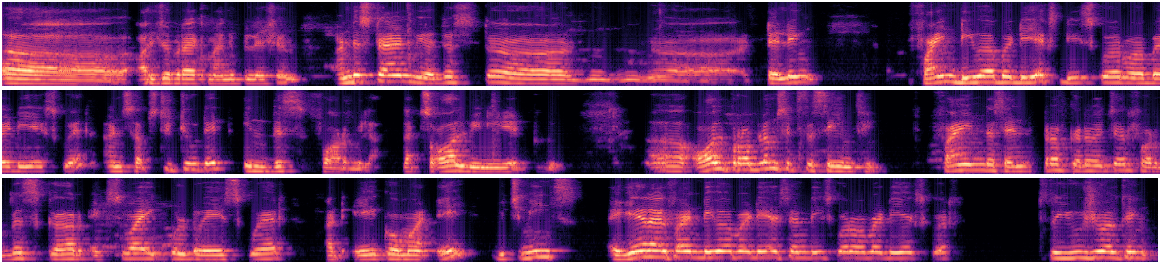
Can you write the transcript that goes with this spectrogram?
uh, algebraic manipulation. Understand we are just uh, uh, telling find dy by dx d square y by dx square and substitute it in this formula that's all we needed to do uh, all problems it's the same thing find the center of curvature for this curve xy equal to a square at a comma a which means again I'll find dy by dx and d square by dx square. It's the usual thing.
